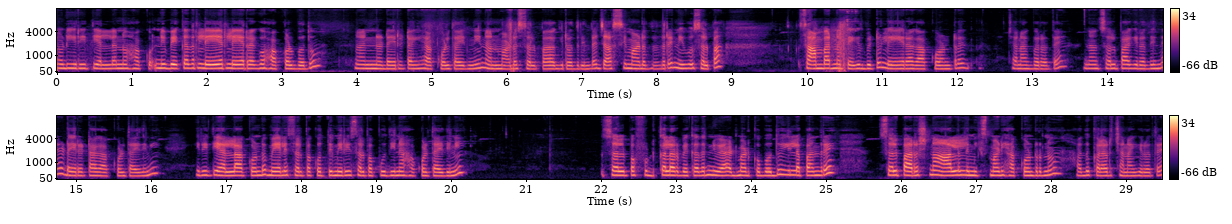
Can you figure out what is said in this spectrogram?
ನೋಡಿ ಈ ರೀತಿ ಎಲ್ಲನೂ ಹಾಕೊ, ನೀವು ಬೇಕಾದ್ರೆ ಲೇಯರ್ ಲೇಯರಾಗೂ ಹಾಕ್ಕೊಳ್ಬೋದು ನಾನು ಡೈರೆಕ್ಟಾಗಿ ಹಾಕ್ಕೊಳ್ತಾ ಇದ್ದೀನಿ ನಾನು ಮಾಡೋದು ಸ್ವಲ್ಪ ಆಗಿರೋದ್ರಿಂದ ಜಾಸ್ತಿ ಮಾಡೋದಾದರೆ ನೀವು ಸ್ವಲ್ಪ ಸಾಂಬಾರನ್ನ ತೆಗೆದುಬಿಟ್ಟು ಲೇಯರಾಗಿ ಹಾಕ್ಕೊಂಡ್ರೆ ಚೆನ್ನಾಗಿ ಬರುತ್ತೆ. ನಾನು ಸ್ವಲ್ಪ ಆಗಿರೋದ್ರಿಂದ ಡೈರೆಕ್ಟಾಗಿ ಹಾಕ್ಕೊಳ್ತಾ ಇದ್ದೀನಿ. ಈ ರೀತಿ ಎಲ್ಲ ಹಾಕ್ಕೊಂಡು ಮೇಲೆ ಸ್ವಲ್ಪ ಕೊತ್ತಂಬರಿ ಸ್ವಲ್ಪ ಪುದೀನ ಹಾಕ್ಕೊಳ್ತಾ ಇದ್ದೀನಿ. ಸ್ವಲ್ಪ ಫುಡ್ ಕಲರ್ ಬೇಕಾದ್ರೆ ನೀವು ಆ್ಯಡ್ ಮಾಡ್ಕೋಬೋದು. ಇಲ್ಲಪ್ಪ ಅಂದರೆ ಸ್ವಲ್ಪ ಅರಶಿನ ಹಾಲಲ್ಲಿ ಮಿಕ್ಸ್ ಮಾಡಿ ಹಾಕ್ಕೊಂಡ್ರು ಅದು ಕಲರ್ ಚೆನ್ನಾಗಿರುತ್ತೆ.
